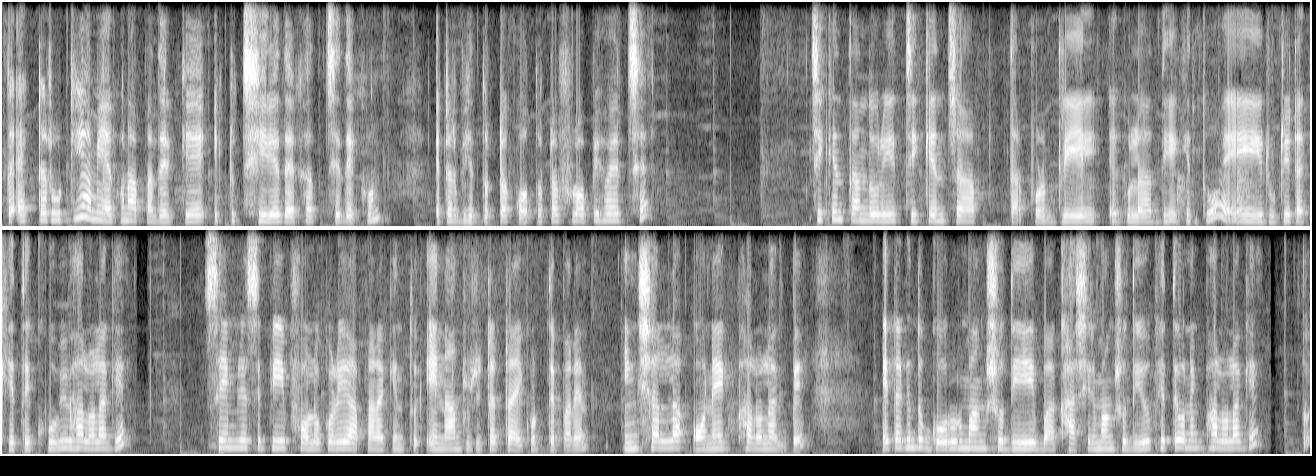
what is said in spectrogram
তো একটা রুটি আমি এখন আপনাদেরকে একটু ছিঁড়ে দেখাচ্ছি, দেখুন। এটার ভেতরটা কতটা ফ্লপি হয়েছে। চিকেন তান্দুরি চিকেন চাপ তারপর গ্রিল এগুলা দিয়ে কিন্তু এই রুটিটা খেতে খুবই ভালো লাগে। সেম রেসিপি ফলো করে আপনারা কিন্তু এই নান রুটিটা ট্রাই করতে পারেন। ইনশাল্লাহ অনেক ভালো লাগবে। এটা কিন্তু গরুর মাংস দিয়ে বা খাসির মাংস দিয়েও খেতে অনেক ভালো লাগে। তো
